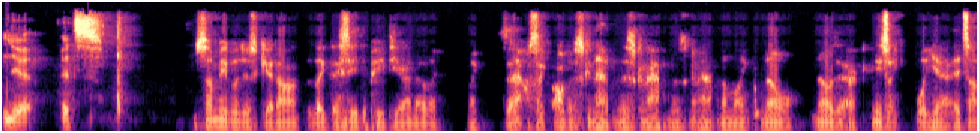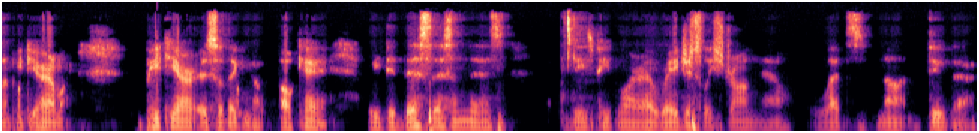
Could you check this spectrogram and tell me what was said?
Yeah, it's Some people just get on like they see the PTR and they're like, like Zack was like, "Oh, this is gonna happen. This is gonna happen. This is gonna happen." I'm like, "No, no, Zack." And he's like, "Well, yeah, it's on a PTR." I'm like, "PTR is so they can go, okay, we did this, this, and this. These people are outrageously strong now. Let's not do that."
